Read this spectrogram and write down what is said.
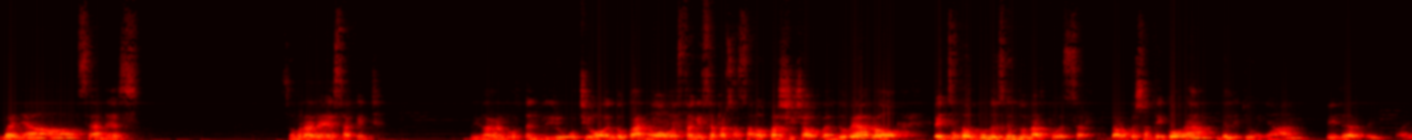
Baina, zean ez, sobrare ezakit, bigarren urten diru gutxigo gendukan, o ez da gizia pasazan, o tasisa ordendu behar, o behintzat orduan ez gendu nartu ezer. Da ordesatik ora, gelditu ginean, bider, bai.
